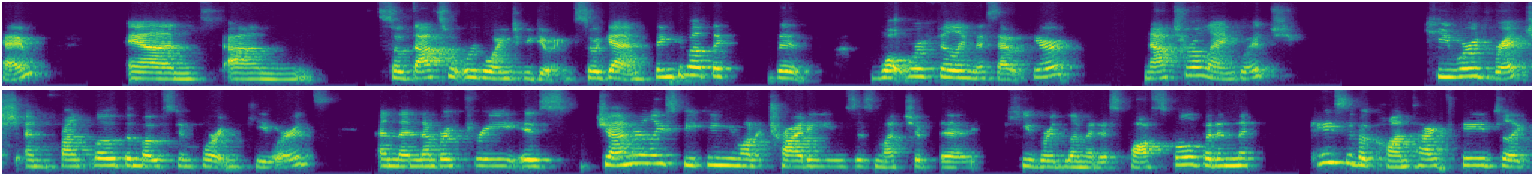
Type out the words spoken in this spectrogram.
Okay. And um, so that's what we're going to be doing. So again, think about the, the what we're filling this out here natural language, keyword rich, and front load the most important keywords. And then number three is generally speaking, you want to try to use as much of the keyword limit as possible. But in the case of a contact page, like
